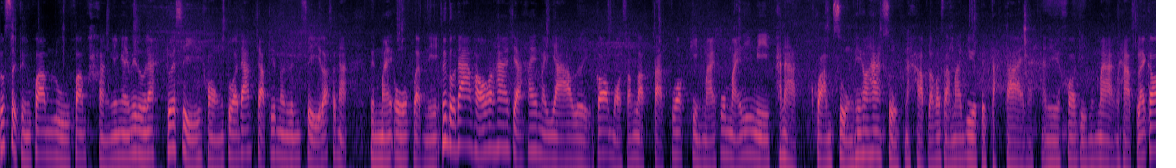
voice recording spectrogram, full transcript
รู้สึกถึงความหรูความขลังยังไงไม่รู้นะ ด้วยสีของตัวด้ามจับที่มันเป็นสีลักษณะเป็นไม้โอ๊กแบบนี้ ซึ่งตัวด้ามเขาค่อนข้างจะให้มายาวเลย ก็เหมาะสำหรับตัดพวกกิ่งไม้พุ่มไม้ที่มีขนาด ความสูงที่ค่อนข้างสูงนะครับเราก็สามารถยืดไปตัดได้นะอันนี้ข้อดีมากๆนะครับ และก็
